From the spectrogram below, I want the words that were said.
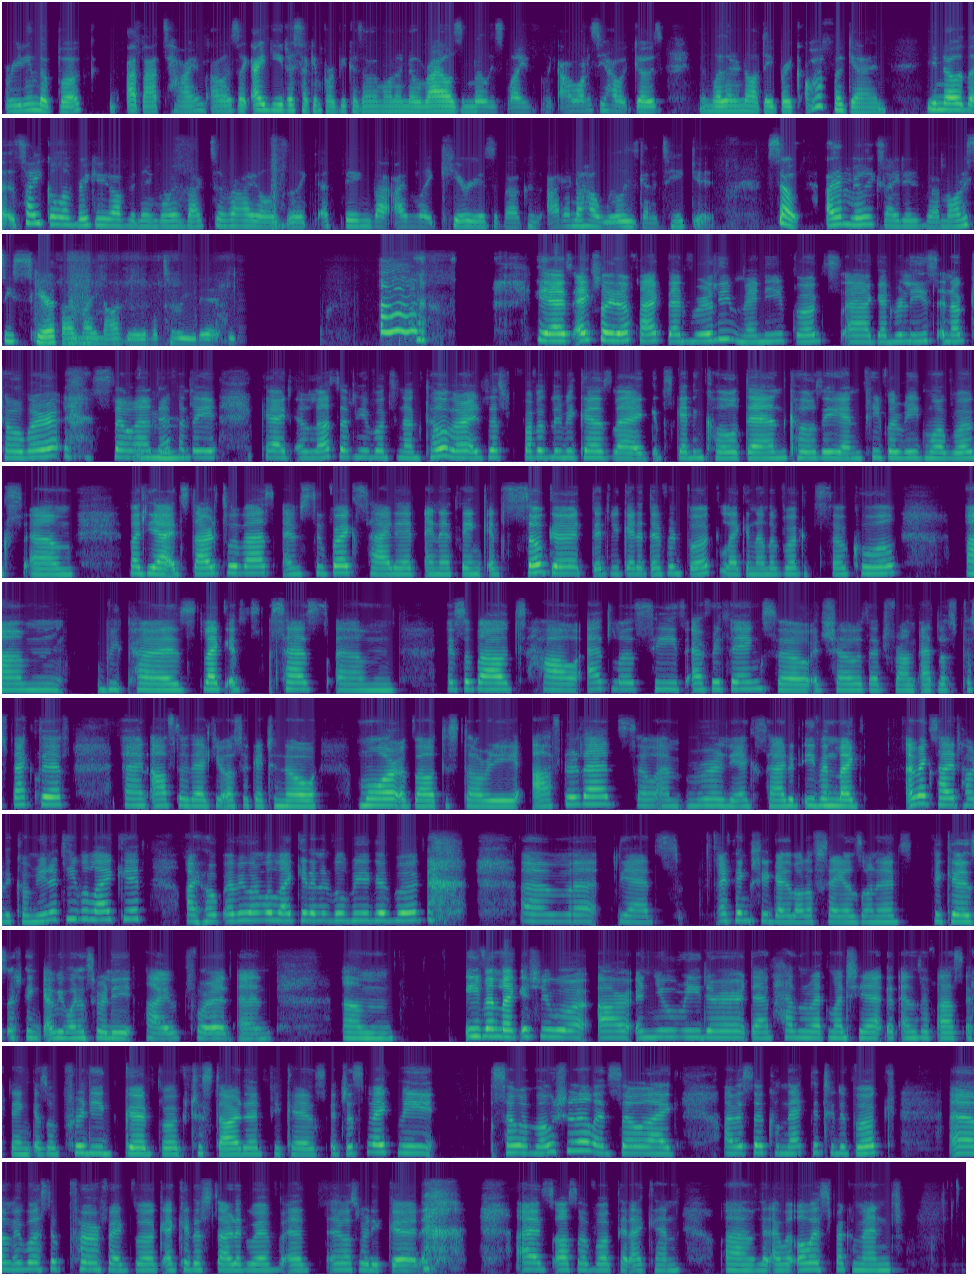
reading the book at that time, I was like, I need a second part because I want to know Ryle's and Lily's life. Like, I want to see how it goes and whether or not they break off again. You know, the cycle of breaking off and then going back to Ryles, like a thing that I'm like curious about because I don't know how Lily's gonna take it. So I am really excited, but I'm honestly scared that I might not be able to read it. Yeah, it's actually the fact that really many books uh, get released in October. So I'll Mhm. definitely get a lots of new books in October. It's just probably because like it's getting cold and cozy and people read more books. Um, but yeah, it starts with us. I'm super excited and I think it's so good that we get a different book, like another book. It's so cool. Um, because like it says, um, it's about how Atlas sees everything. So it shows it from Atlas' perspective. And after that, you also get to know more about the story after that. So I'm really excited. Even like, I'm excited how the community will like it. I hope everyone will like it and it will be a good book. um, uh, yeah, it's. I think she got a lot of sales on it because I think everyone is really hyped for it and um even like if you are a new reader that hasn't read much yet, It Ends With Us, I think is a pretty good book to start it because it just made me so emotional and so like I was so connected to the book. Um, it was the perfect book I could have started with and it was really good. it's also a book that I can um, that I will always recommend.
